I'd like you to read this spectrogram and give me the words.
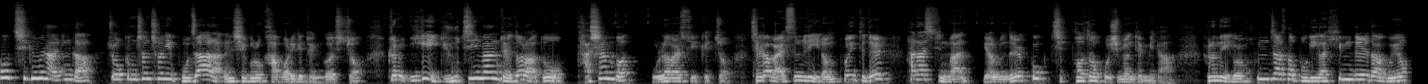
어 지금은 아닌가 조금 천천히 보자라는 식으로 가버리게 된 것이죠. 그럼 이게 유지만 되더라도 다시 한번 올라갈 수 있겠죠. 제가 말씀드린 이런 포인트들 하나씩만 여러분들 꼭 짚어서 보시면 됩니다. 그런데 이걸 혼자서 보기가 힘들다고요?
